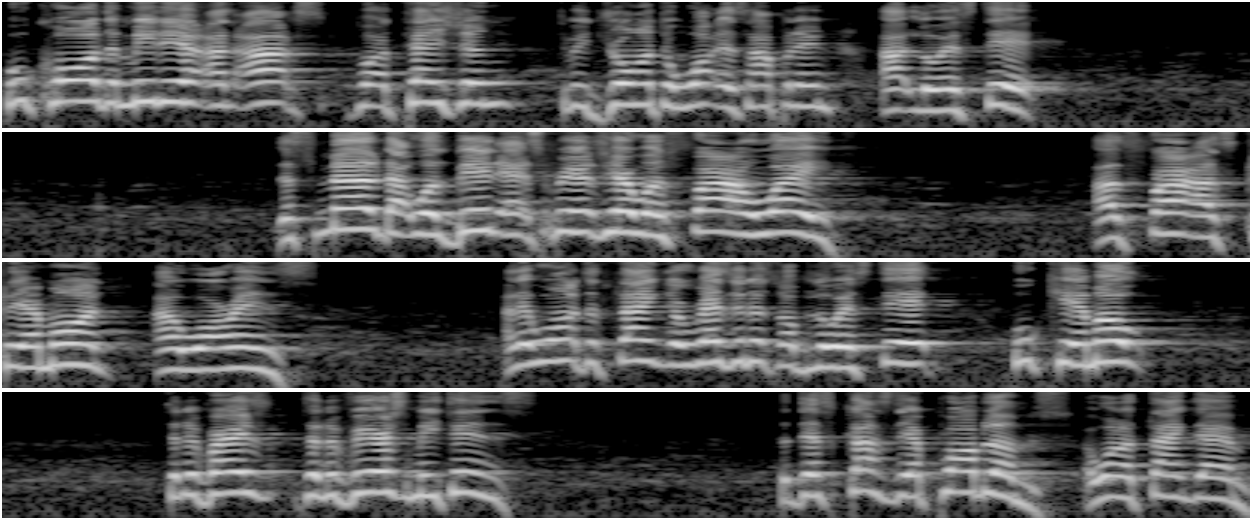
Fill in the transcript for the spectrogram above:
who called the media and asked for attention to be drawn to what is happening at Low Estate. The smell that was being experienced here was far and wide, as far as Claremont and Warrens. And I want to thank the residents of Low Estate who came out to the various, to the various meetings to discuss their problems. I want to thank them.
